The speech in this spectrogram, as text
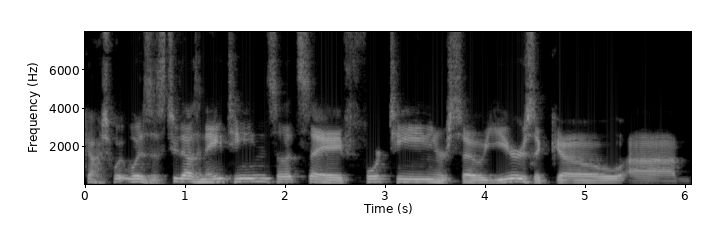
gosh, what was this, 2018? So let's say 14 or so years ago. Um,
